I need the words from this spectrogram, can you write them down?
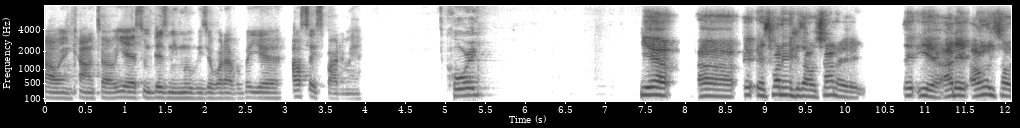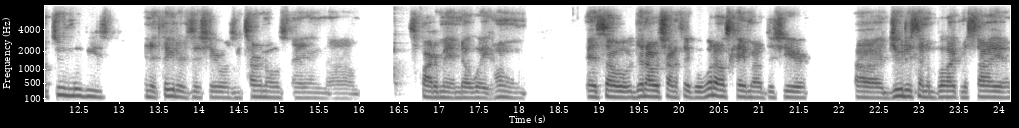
Oh, Encanto. Yeah, some Disney movies or whatever. But yeah, I'll say Spider Man. Cory. Yeah, uh, it- it's funny because I was trying to. it- yeah, I did. I only saw two movies in the theaters this year. It was Eternals and um, Spider-Man: No Way Home. And so then I was trying to think, well, what else came out this year? Uh, Judas and the Black Messiah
